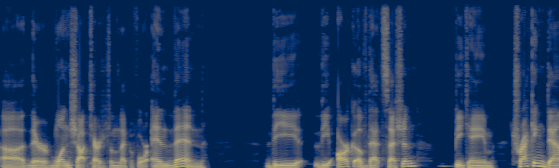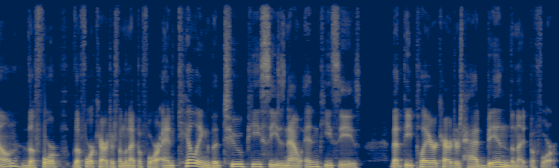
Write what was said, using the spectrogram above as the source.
uh, their one shot characters from the night before. And then the the arc of that session became tracking down the four the four characters from the night before and killing the two PCs now NPCs that the player characters had been the night before.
